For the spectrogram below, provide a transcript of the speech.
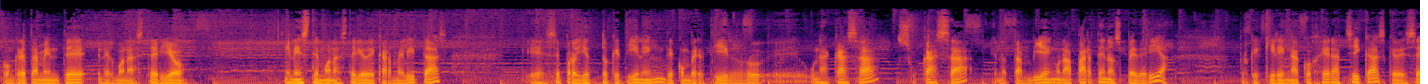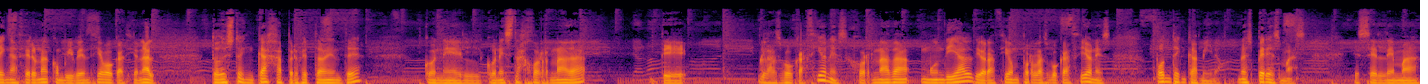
concretamente en el monasterio, en este monasterio de Carmelitas, ese proyecto que tienen de convertir eh, una casa, su casa, en- también una parte en hospedería, porque quieren acoger a chicas que deseen hacer una convivencia vocacional. Todo esto encaja perfectamente con, el, con esta jornada de las vocaciones, jornada mundial de oración por las vocaciones. Ponte en camino, no esperes más. Es el lema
